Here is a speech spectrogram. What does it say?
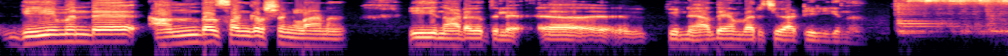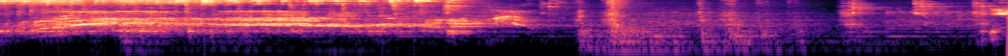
ഭീമന്റെ അന്തസംഘർഷങ്ങളാണ് ഈ നാടകത്തിൽ പിന്നെ അദ്ദേഹം വരച്ചു കാട്ടിയിരിക്കുന്നത്. ഈ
